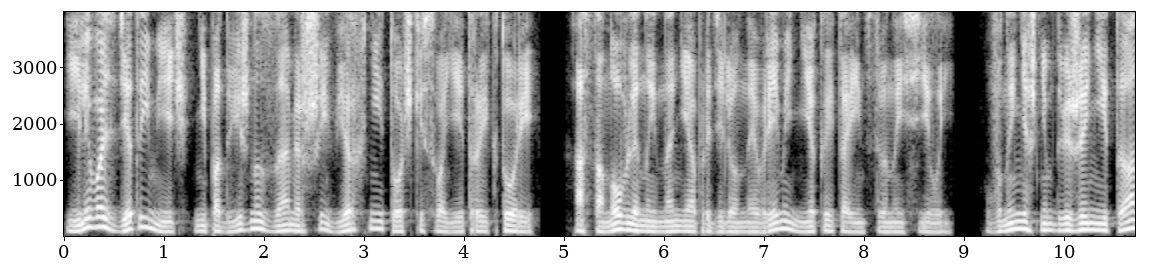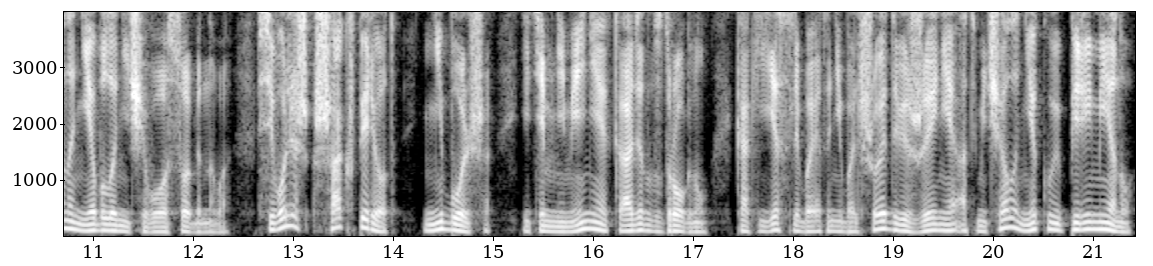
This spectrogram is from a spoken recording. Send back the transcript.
или воздетый меч, неподвижно замерший в верхней точке своей траектории, остановленный на неопределенное время некой таинственной силой. В нынешнем движении Тана не было ничего особенного. Всего лишь шаг вперед, не больше. И тем не менее Кадин вздрогнул, как если бы это небольшое движение отмечало некую перемену,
